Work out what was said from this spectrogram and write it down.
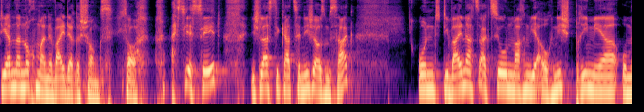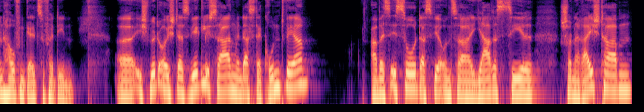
die haben dann noch mal eine weitere Chance. So, als ihr seht, ich lasse die Katze nicht aus dem Sack. Und die Weihnachtsaktion machen wir auch nicht primär, um einen Haufen Geld zu verdienen. Äh, ich würde euch das wirklich sagen, wenn das der Grund wäre. Aber es ist so, dass wir unser Jahresziel schon erreicht haben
